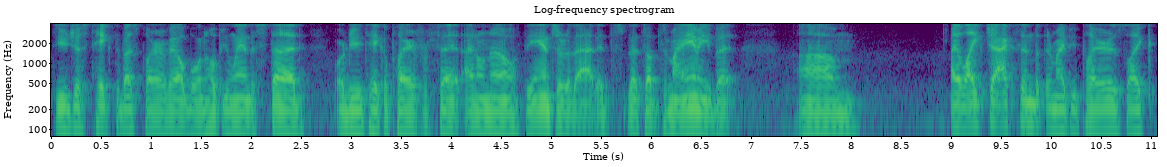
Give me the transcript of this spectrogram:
Do you just take the best player available and hope you land a stud, or do you take a player for fit? I don't know the answer to that. It's that's up to Miami, but um, I like Jackson, but there might be players like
